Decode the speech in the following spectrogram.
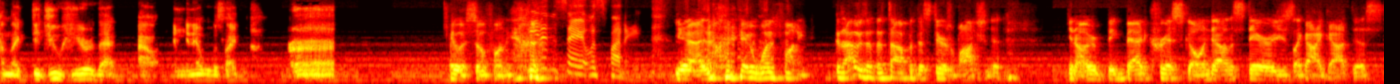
I'm like, "Did you hear that out?" I mean, it was like. It was so funny. He didn't say it was funny. yeah, it was funny because I was at the top of the stairs watching it you know, big bad Chris going down the stairs. He's like, I got this.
